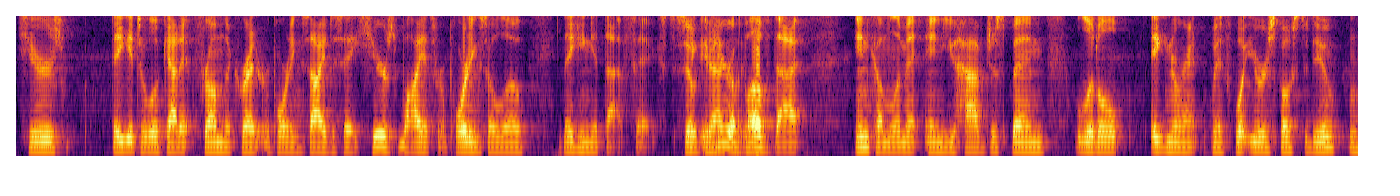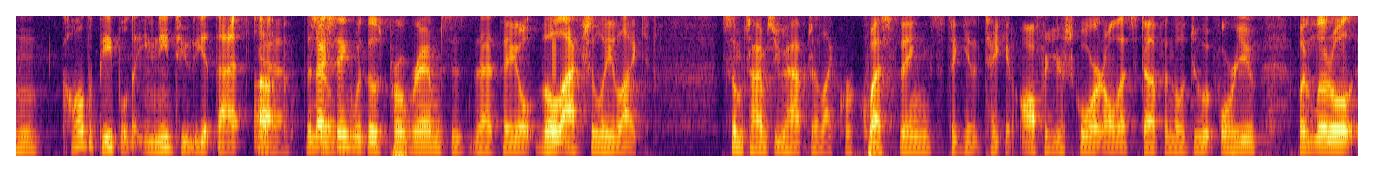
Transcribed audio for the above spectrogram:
Here's they get to look at it from the credit reporting side to say here's why it's reporting so low. They can get that fixed. So if you're above that income limit and you have just been a little ignorant with what you were supposed to do, hmm call the people that you need to to get that Yeah. up. The nice thing with those programs is that they'll they'll actually like sometimes you have to like request things to get it taken off of your score and all that stuff, and they'll do it for you. But a little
